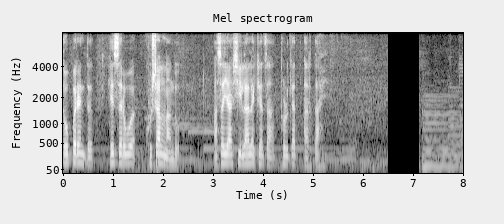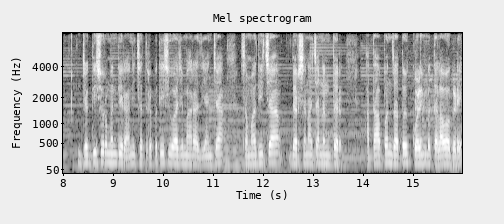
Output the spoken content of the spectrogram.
तोपर्यंत हे सर्व खुशाल नांदो असा या शिलालेखाचा थोडक्यात अर्थ आहे. जगदीश्वर मंदिर आणि छत्रपती शिवाजी महाराज यांच्या समाधीच्या दर्शनाच्या नंतर आता आपण जातोय कोळिंब तलावाकडे.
